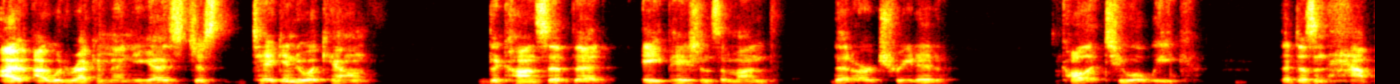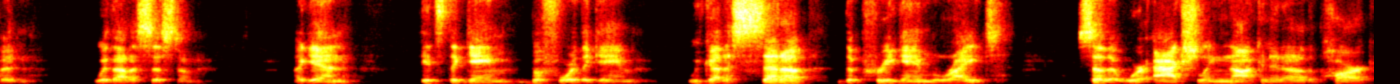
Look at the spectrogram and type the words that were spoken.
I, I would recommend you guys just take into account the concept that eight patients a month that are treated, call it two a week. That doesn't happen without a system. Again, it's the game before the game. We've got to set up the pregame right so that we're actually knocking it out of the park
